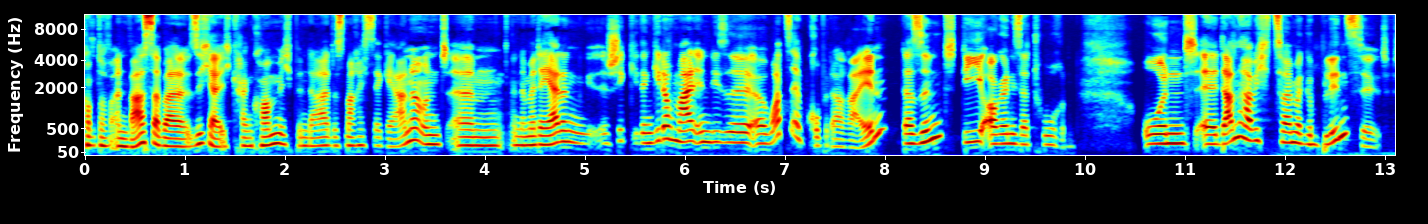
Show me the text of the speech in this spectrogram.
kommt drauf an was, aber sicher, ich kann kommen, ich bin da, das mache ich sehr gerne. Und, ähm, und dann meinte er, ja, dann schick, dann geh doch mal in diese äh, WhatsApp-Gruppe da rein, da sind die Organisatoren. Und äh, dann habe ich zweimal geblinzelt.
